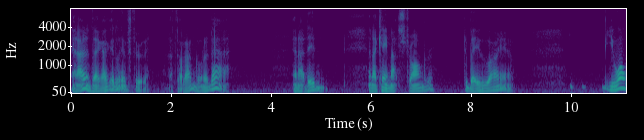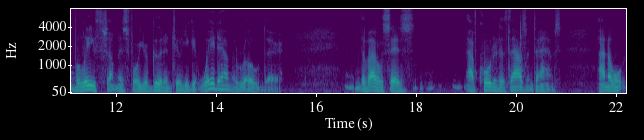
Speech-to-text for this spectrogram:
And I didn't think I could live through it. I thought, I'm going to die. And I didn't. And I came out stronger to be who I am. You won't believe something is for your good until you get way down the road there. The Bible says, I've quoted a thousand times. I know,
